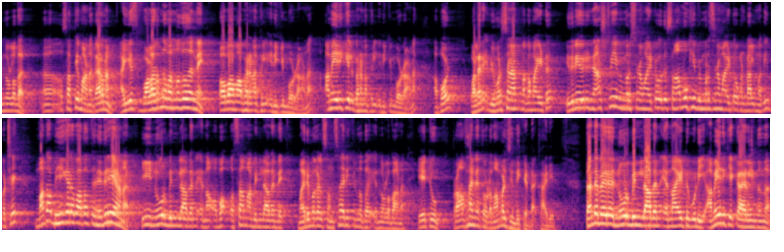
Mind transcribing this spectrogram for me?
എന്നുള്ളത് സത്യമാണ്. കാരണം ഐ എസ് വളർന്നു വന്നത് തന്നെ ഒബാമ ഭരണത്തിൽ ഇരിക്കുമ്പോഴാണ് അമേരിക്കയിൽ ഭരണത്തിൽ ഇരിക്കുമ്പോഴാണ്. അപ്പോൾ വളരെ വിമർശനാത്മകമായിട്ട് ഇതിനെ ഒരു രാഷ്ട്രീയ വിമർശനമായിട്ടോ ഒരു സാമൂഹ്യ വിമർശനമായിട്ടോ കണ്ടാൽ മതി. പക്ഷേ മതഭീകരവാദത്തിനെതിരെയാണ് ഈ നൂർ ബിൻ ലാദൻ എന്ന ഒസാമ ബിൻ ലാദന്റെ മരുമകൾ സംസാരിക്കുന്നത് എന്നുള്ളതാണ് ഏറ്റവും പ്രാധാന്യത്തോടെ നമ്മൾ ചിന്തിക്കേണ്ട കാര്യം. തന്റെ പേര് നൂർ ബിൻ ലാദൻ എന്നായിട്ട് കൂടി അമേരിക്കക്കാരിൽ നിന്ന്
